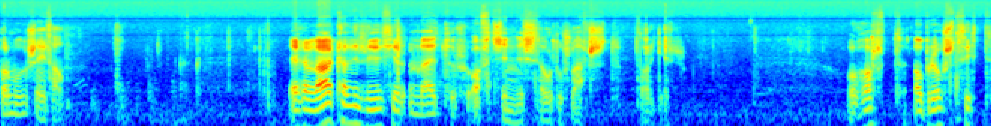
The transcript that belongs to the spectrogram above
Þormúður segir þá. Ef hef vakaði hlið þér um nætur oft sinnis þá er þú svafst, Þorgir. Og hort á brjóst þitt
